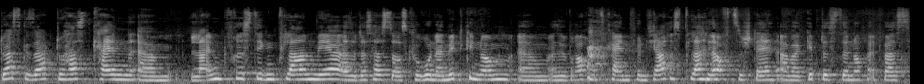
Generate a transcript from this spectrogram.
Du hast gesagt, du hast keinen ähm, langfristigen Plan mehr. Also das hast du aus Corona mitgenommen. Ähm, also wir brauchen jetzt keinen Fünfjahresplan aufzustellen. Aber gibt es denn noch etwas,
